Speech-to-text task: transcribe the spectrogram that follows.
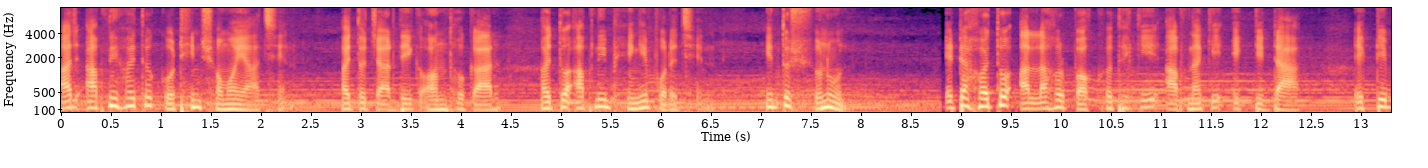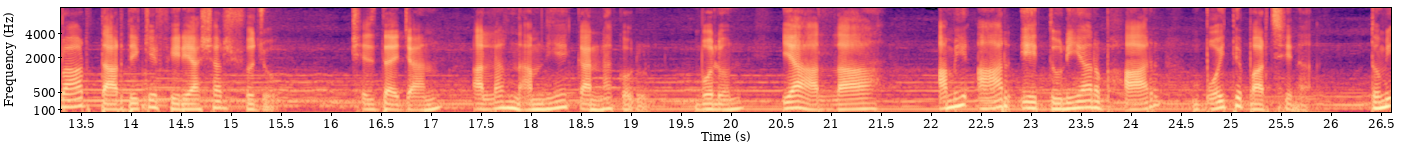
আজ আপনি হয়তো কঠিন সময়ে আছেন, হয়তো চারদিক অন্ধকার, হয়তো আপনি ভেঙে পড়েছেন। কিন্তু শুনুন, এটা হয়তো আল্লাহর পক্ষ থেকে আপনাকে একটি ডাক একটিবার তার দিকে ফিরে আসার সুযোগ। সেজদায় যান, আল্লাহর নাম নিয়ে কান্না করুন, বলুন, ইয়া আল্লাহ, আমি আর এই দুনিয়ার ভার বইতে পারছি না। তুমি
